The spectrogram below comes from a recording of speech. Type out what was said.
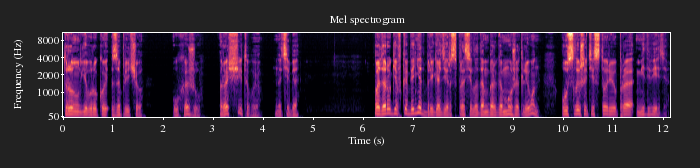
тронул его рукой за плечо. «Ухожу. Рассчитываю на тебя». По дороге в кабинет бригадир спросил Адамберга, может ли он услышать историю про медведя.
